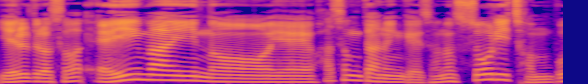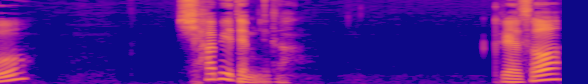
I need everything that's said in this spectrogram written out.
예를 들어서 A 마이너의 화성 단음계에서는 솔이 전부 sharp이 됩니다. 그래서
